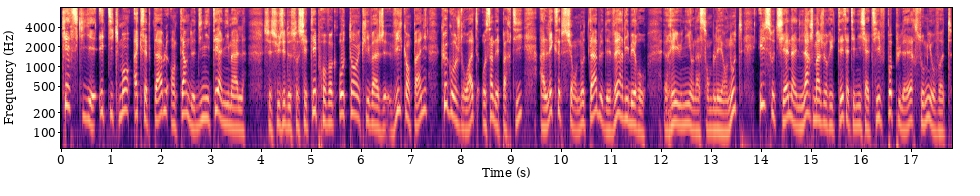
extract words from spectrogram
Qu'est-ce qui est éthiquement acceptable en termes de dignité animale? Ce sujet de société provoque autant un clivage ville-campagne que gauche-droite au sein des partis, à l'exception notable des Verts libéraux. Réunis en assemblée en août, ils soutiennent à une large majorité cette initiative populaire soumise au vote.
